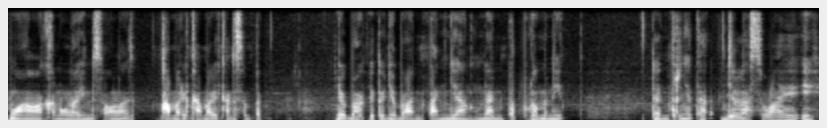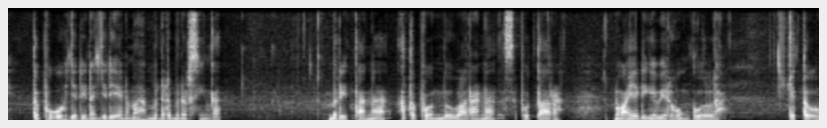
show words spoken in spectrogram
Mual kan lain soalnya kamari-kamari kan sempet nyoba gitu nyobaan panjang dan 40 menit dan ternyata jelas wae ih tepuguh jadinya jadi enama bener-bener singkat beritana ataupun bewarana seputar nu aya di Gawir Hungkul. Lah gitu.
